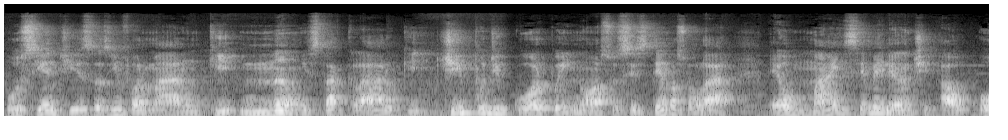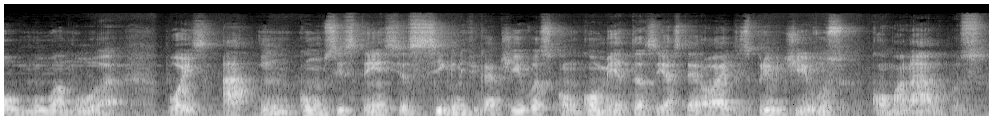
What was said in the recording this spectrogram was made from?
os cientistas informaram que não está claro que tipo de corpo em nosso sistema solar é o mais semelhante ao Oumuamua, pois há inconsistências significativas com cometas e asteroides primitivos como análogos.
